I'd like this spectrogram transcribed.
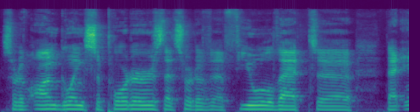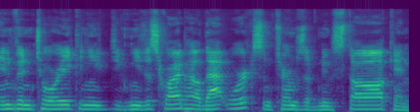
sort of ongoing supporters that sort of uh, fuel that uh, that inventory. Can you can you describe how that works in terms of new stock and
